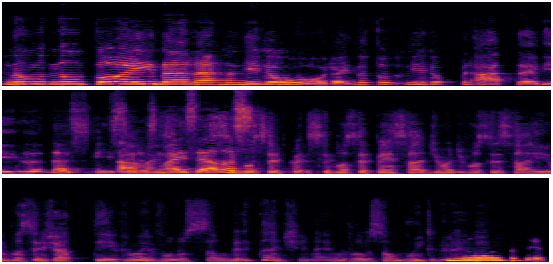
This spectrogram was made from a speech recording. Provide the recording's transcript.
não, não tô ainda na, no nível ouro, ainda estou no nível prata ali das vísceras. Tá, mas, mas elas. Se você, se você pensar de onde você saiu, você já teve uma evolução gritante, né? Uma evolução muito grande. Muito grande,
